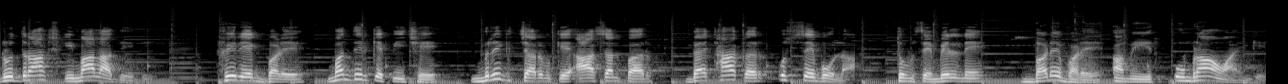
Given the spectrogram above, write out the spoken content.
रुद्राक्ष की माला दे दी। फिर एक बड़े मंदिर के पीछे मृग चर्म के आसन पर बैठाकर उससे बोला, तुमसे मिलने बड़े बड़े अमीर उमराव आएँगे।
